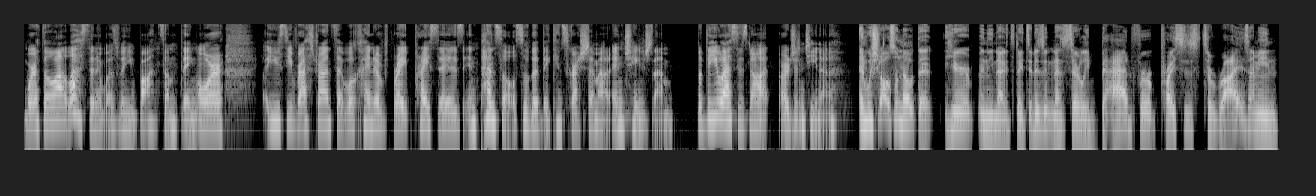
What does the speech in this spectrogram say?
worth a lot less than it was when you bought something. Or you see restaurants that will kind of write prices in pencil so that they can scratch them out and change them. But the US is not Argentina. And we should also note that here in the United States, it isn't necessarily bad for prices to rise. I mean,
